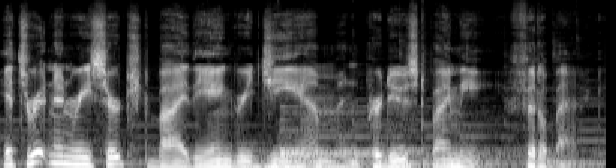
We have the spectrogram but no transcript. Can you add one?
It's written and researched by the Angry GM and produced by me, Fiddleback.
